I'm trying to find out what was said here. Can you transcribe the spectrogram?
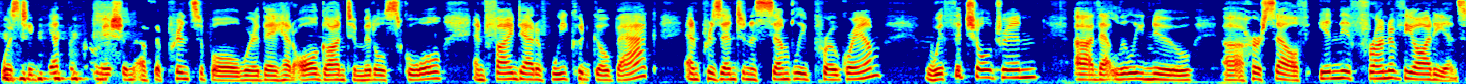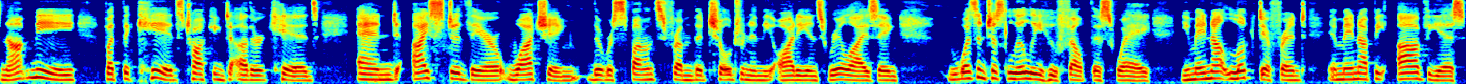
was to get the permission of the principal where they had all gone to middle school and find out if we could go back and present an assembly program with the children uh, that Lili knew uh, herself in the front of the audience, not me, but the kids talking to other kids. And I stood there watching the response from the children in the audience, realizing it wasn't just Lili who felt this way. You may not look different, it may not be obvious,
